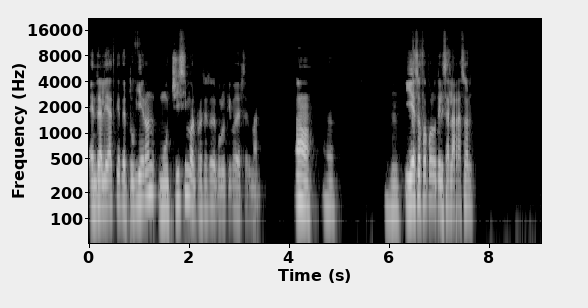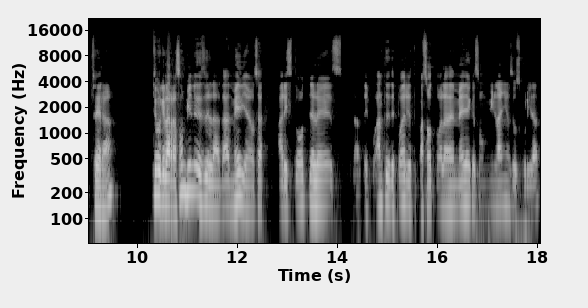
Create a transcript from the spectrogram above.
en realidad que detuvieron muchísimo el proceso evolutivo del ser humano. Ah. Y eso fue por utilizar la razón. ¿Será? Sí, porque la razón viene desde la Edad Media. O sea, Aristóteles, antes, después pasó toda la Edad Media, que son mil años de oscuridad.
